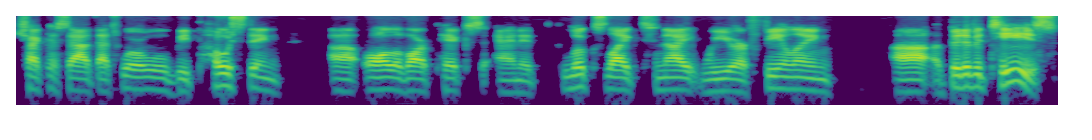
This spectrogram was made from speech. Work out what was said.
check us out. That's where we'll be posting uh, all of our picks. And it looks like tonight we are feeling uh, a bit of a tease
